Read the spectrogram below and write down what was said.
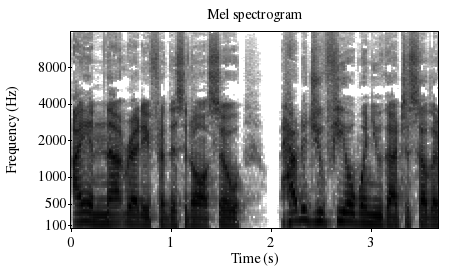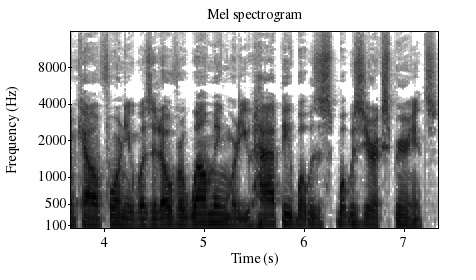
I am not ready for this at all. So how did you feel when you got to Southern California? Was it overwhelming? Were you happy? What was what was your experience?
